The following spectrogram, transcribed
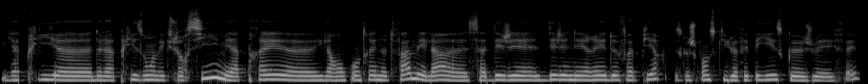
il a pris euh, de la prison avec sursis, mais après, euh, il a rencontré une autre femme et là, ça a dégénéré deux fois pire parce que je pense qu'il lui a fait payer ce que je lui avais fait.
